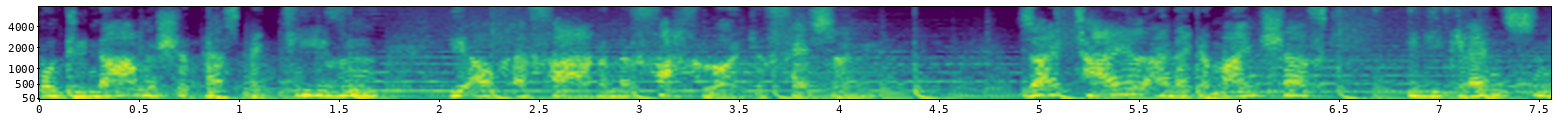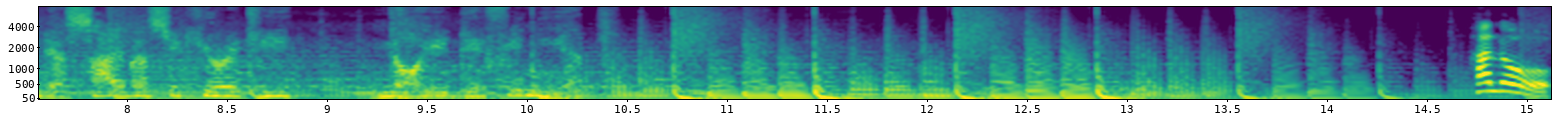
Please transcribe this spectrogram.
und dynamische Perspektiven, die auch erfahrene Fachleute fesseln. Sei Teil einer Gemeinschaft, die die Grenzen der Cybersecurity neu definiert. Hallo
